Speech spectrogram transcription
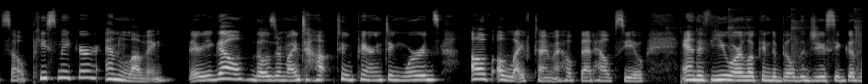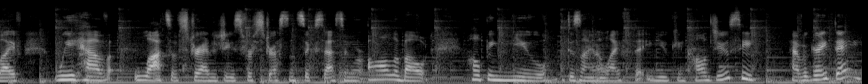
So, peacemaker and loving. There you go. Those are my top two parenting words of a lifetime. I hope that helps you. And if you are looking to build a juicy good life, we have lots of strategies for stress and success, and we're all about helping you design a life that you can call juicy. Have a great day.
